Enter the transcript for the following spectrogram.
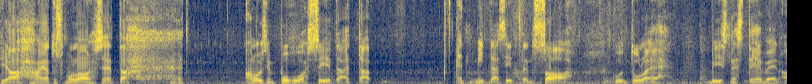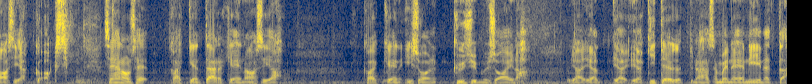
Ja ajatus mulla on se, että, että haluaisin puhua siitä, että, että mitä sitten saa, kun tulee Business TVn asiakkaaksi. Sehän on se kaikkein tärkein asia, kaikkein isoin kysymys aina ja, ja, ja, ja kiteytettynähän se menee niin, että,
